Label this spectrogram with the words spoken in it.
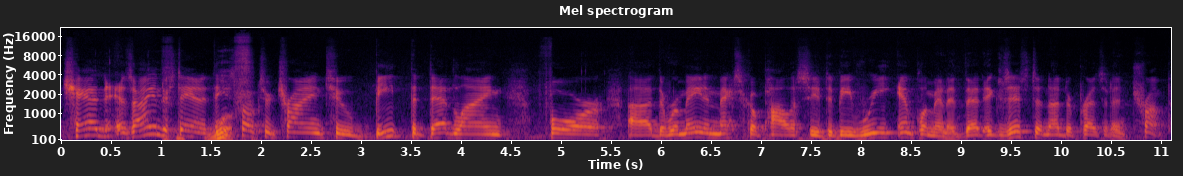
Chad, as I understand it, these folks are trying to beat the deadline for uh, the Remain in Mexico policy to be re-implemented that existed under President Trump.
